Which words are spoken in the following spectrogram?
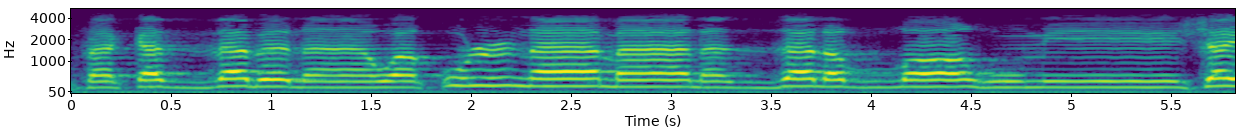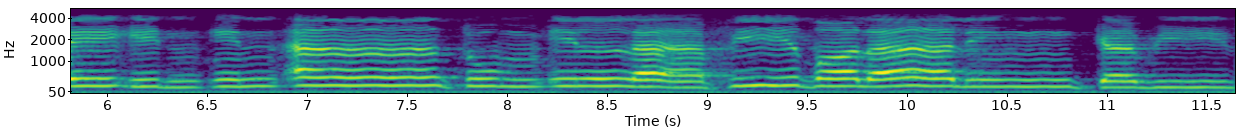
فَكَذَّبْنَا وَقُلْنَا مَا نَزَّلَ اللَّهُ مِن شَيْءٍ إِنْ أَنتُمْ إِلَّا فِي ضَلَالٍ كَبِيرٍ.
